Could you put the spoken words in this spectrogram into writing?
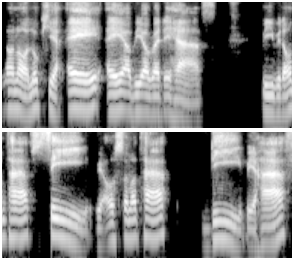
No, no, look here. A, A we already have. B we don't have. C we also not have. D we have.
